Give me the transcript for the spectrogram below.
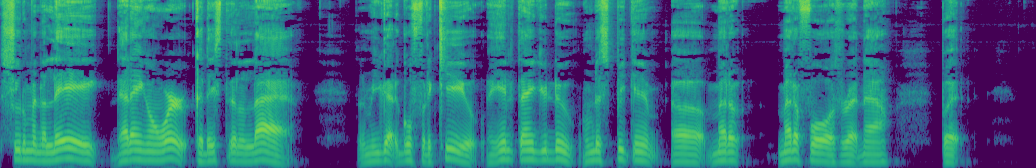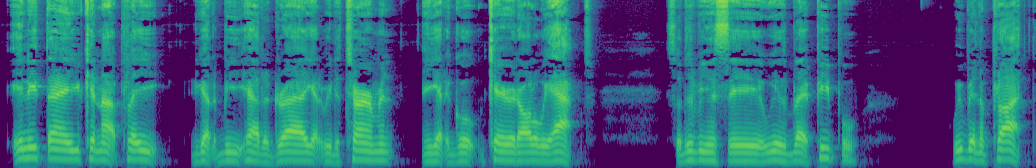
shoot them in the leg, that ain't gonna work because they still alive. I mean, you got to go for the kill. And anything you do, I'm just speaking uh, meta- metaphors right now, but anything you cannot play, you got to be had to drive, you got to be determined, and you got to go carry it all the way out. So this being said, we as black people, we've been a plot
